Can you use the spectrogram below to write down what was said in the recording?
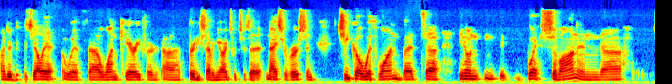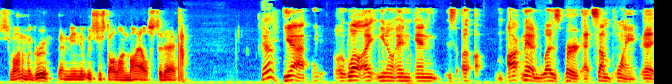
Andre Baccellia with uh, one carry for uh, 37 yards, which was a nice reverse, and Chico with one. But uh, you know, boy, Salvon and uh, Salvon and McGrew. I mean, it was just all on Myles today. Yeah, yeah. Well, I you know, and and uh, Ahmed was hurt at some point. Uh,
